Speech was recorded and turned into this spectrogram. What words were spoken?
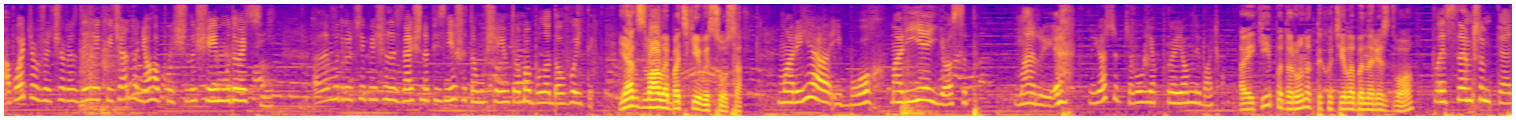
а потім вже через деякий час до нього прийшли ще й мудреці. Але мудреці прийшли значно пізніше, тому що їм треба було довго йти. Як звали батьків Ісуса? Марія і Бог. Марія і Йосип. Марія. Йосип це був як прийомний батько. А який подарунок ти хотіла би на Різдво? PlayStation 5.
